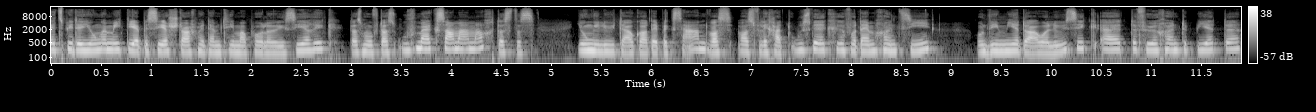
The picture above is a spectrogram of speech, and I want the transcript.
Jetzt bei der jungen Mitte eben sehr stark mit dem Thema Polarisierung, dass man auf das aufmerksam macht, dass das junge Leute auch gerade eben sehen, was, was vielleicht auch die Auswirkungen von dem können sein und wie wir da auch eine Lösung äh, dafür könnten bieten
